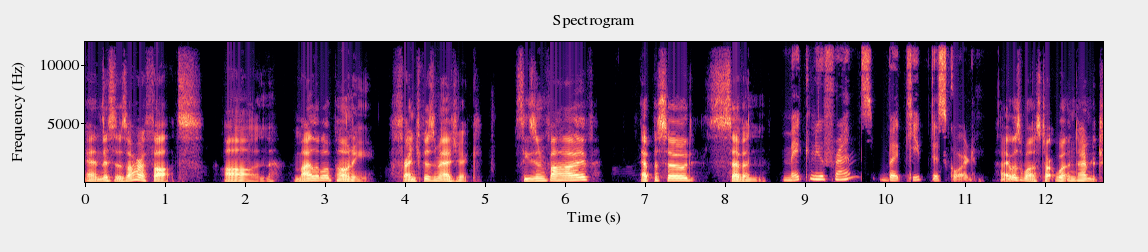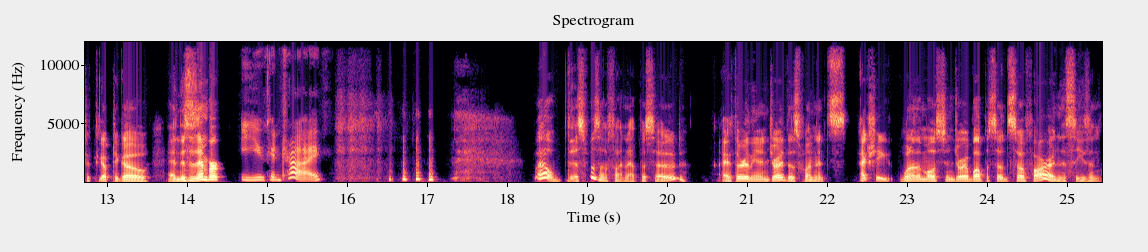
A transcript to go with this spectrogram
and this is our thoughts on My Little Pony Friendship is Magic, Season 5, Episode 7. Make new friends, but keep Discord. I always want to start one time to trip you up to go, and this is Ember. You can try. Well, this was a fun episode. I thoroughly enjoyed this one. It's actually one of the most enjoyable episodes so far in this season.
